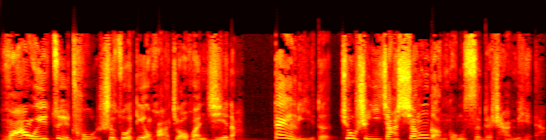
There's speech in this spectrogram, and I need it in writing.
华为最初是做电话交换机的，代理的就是一家香港公司的产品啊。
